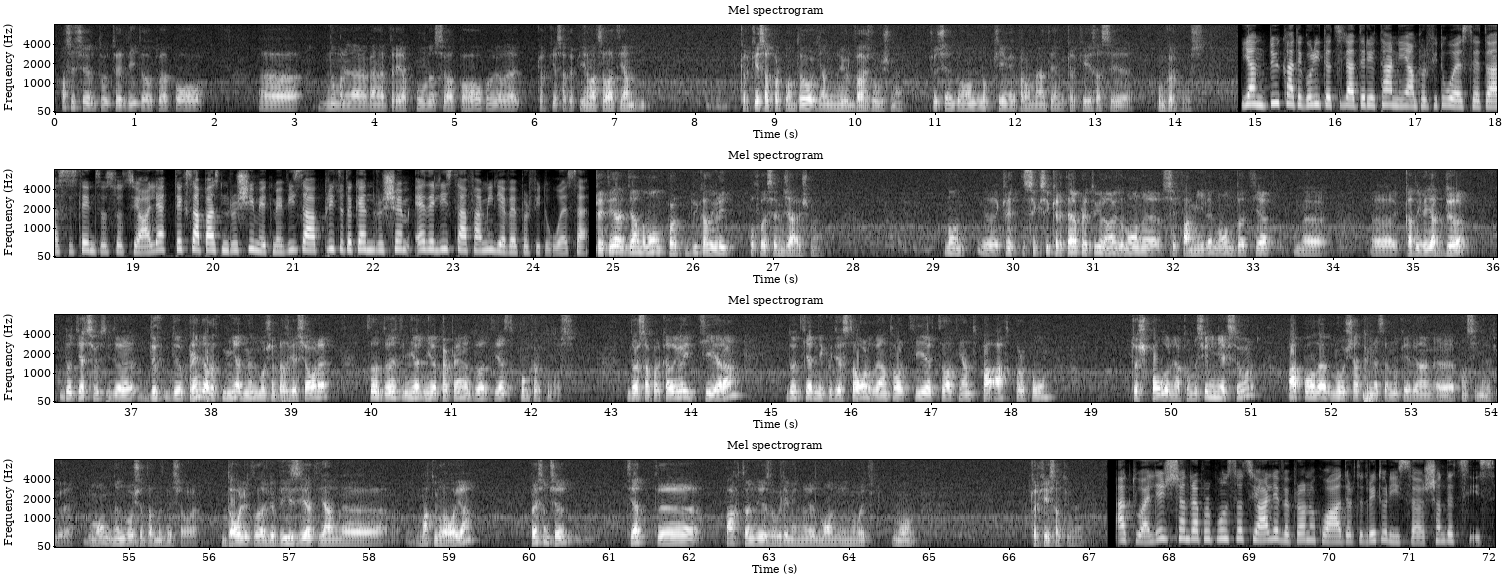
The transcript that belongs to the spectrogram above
Pasi që ditë e ditë po e shohim numrin e vendeve të reja të punës, të cilat po hapen dhe kërkesat e firmave të cilat janë kërkesat për punëtorët janë në mënyrë të vazhdueshme. Kështu që domthon nuk kemi për momentin kërkesa si punëkërkues. Janë dy kategori të cilat deri tani janë përfituese të asistencës sociale, teksa pas ndryshimit me viza pritet të ketë ndryshim edhe lista e familjeve përfituese. Kriteret janë domthonë për dy kategori pothuajse të ngjashme. Domthonë si kriter prej tyre është domthonë si familje domthonë duhet të jetë në kategorinë dy, duhet të jetë dy prindër dhe fëmijët nën moshën pesë vjeçare, thotë duhet të jetë njëri prej prindërve duhet të jetë punëkërkues. ndërsa për kategoritë tjera duhet të jetë një kujdestar dhe anëtarë të tjerë të cilat janë të paaftë për punë të shpallur nga komisioni mjekësor apo edhe mosha e tyre të cilat nuk e lejon punësimin e tyre, domthonë nën moshën tetëmbëdhjetë vjeçare. Daljet dhe lëvizjet janë më të mëdha, presim që të jetë së pakut një zvogëlim i domthonë i numrit domthonë kërkesave të tyre. Aktualisht Qendra për Punë Sociale vepron në kuadër të Drejtorisë së Shëndetësisë.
